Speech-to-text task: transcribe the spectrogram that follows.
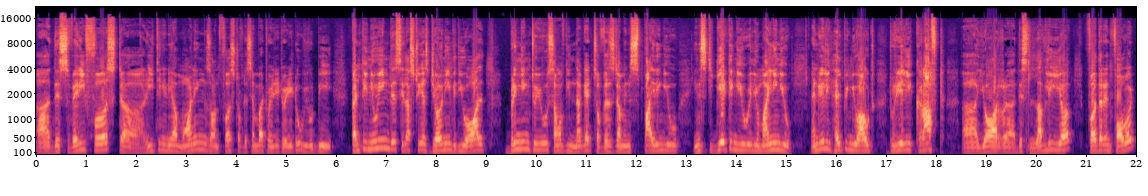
uh, this very first uh, Rethink India mornings on 1st of December 2022. We would be continuing this illustrious journey with you all, bringing to you some of the nuggets of wisdom, inspiring you, instigating you, illumining you, mining you and really helping you out to really craft uh, your uh, this lovely year further and forward.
